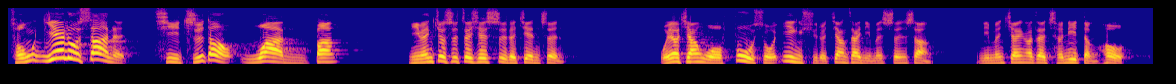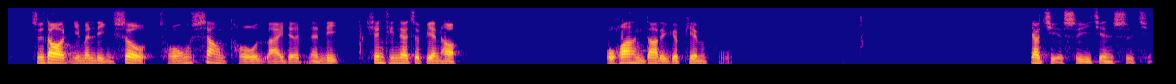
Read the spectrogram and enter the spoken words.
从耶路撒冷起，直到万邦。”你们就是这些事的见证。我要将我父所应许的降在你们身上，你们将要在城里等候，直到你们领受从上头来的能力。先停在这边哈。我花很大的一个篇幅，要解释一件事情。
